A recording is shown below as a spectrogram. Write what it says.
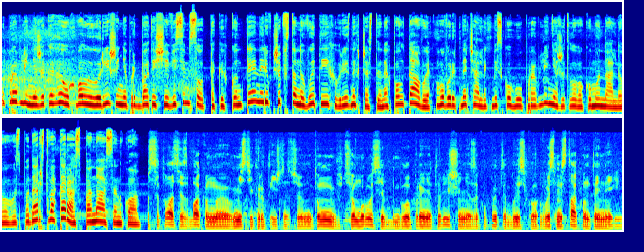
Управління ЖКГ ухвалило рішення придбати ще 800 таких контейнерів, щоб встановити їх в різних частинах Полтави, говорить начальник міського управління житлово-комунального господарства Тарас Панасенко. Ситуація з баками в місті критична. Цьому- Тому в цьому році було прийнято рішення закупити близько 800 контейнерів.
